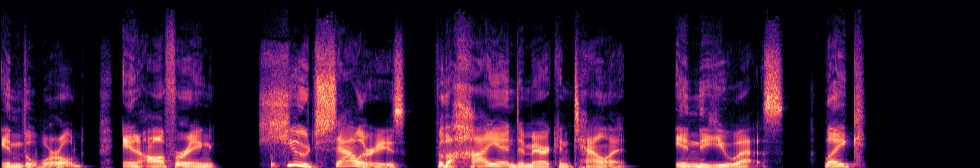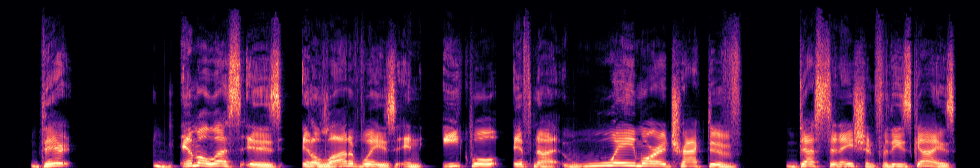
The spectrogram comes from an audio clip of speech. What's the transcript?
in the world and offering huge salaries for the high end American talent in the US. Like there MLS is in a lot of ways an equal, if not way more attractive destination for these guys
